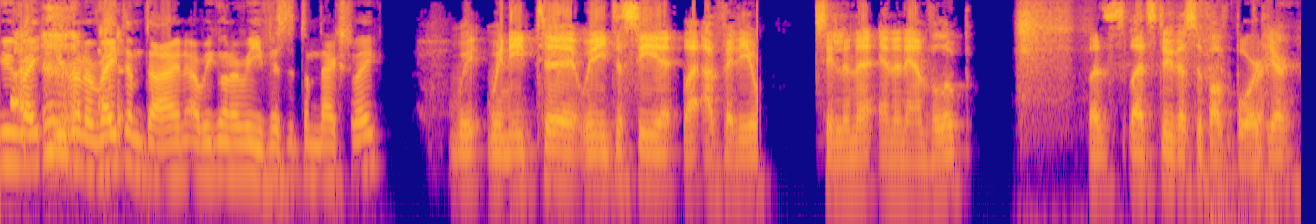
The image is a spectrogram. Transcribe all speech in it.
You write, you're going to write them down. Are we going to revisit them next week? We we need to we need to see it like a video sealing it in an envelope. Let's let's do this above board here.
